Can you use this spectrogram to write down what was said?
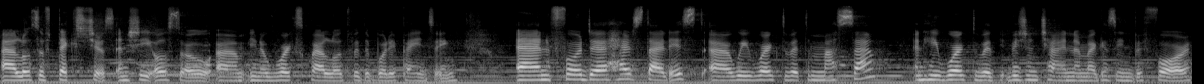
lots of textures and she also um, you know, works quite a lot with the body painting. And for the hairstylist, uh, we worked with Masa, and he worked with Vision China magazine before,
